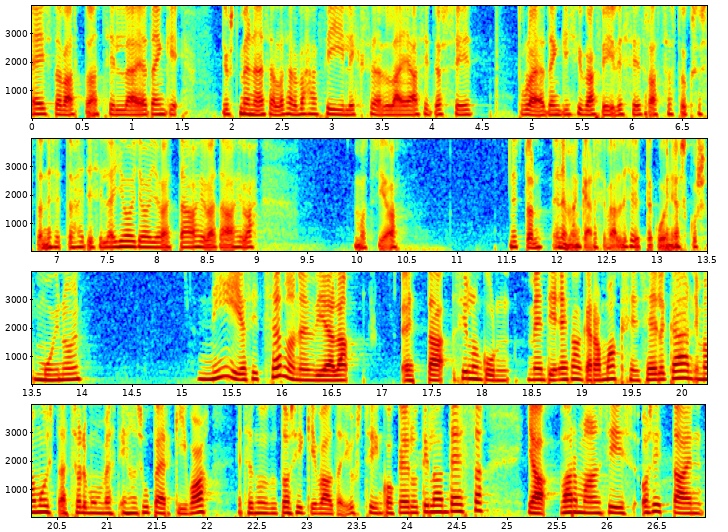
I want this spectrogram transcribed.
ei sitä välttämättä silleen jotenkin just menee sellaisella vähän fiiliksellä, ja sitten jos siitä tulee jotenkin hyvä fiilis siitä ratsastuksesta, niin sitten on heti silleen, joo, joo, joo, että tämä on hyvä, tämä on hyvä. Mutta joo, nyt on enemmän kärsivällisyyttä kuin joskus muinoin. Niin, ja sitten sellainen vielä, että silloin kun mentiin ekan kerran Maxin selkään, niin mä muistan, että se oli mun mielestä ihan superkiva, että se tuntui tosi kivalta just siinä kokeilutilanteessa. Ja varmaan siis osittain,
